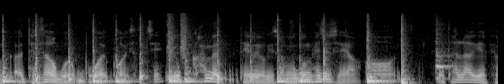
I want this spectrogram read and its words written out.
잠깐만. 아, 대사가 뭐, 뭐, 뭐가 있었지? 욕하면 돼요 여기서? 묵음해주세요. 어, 너 탈락의 병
